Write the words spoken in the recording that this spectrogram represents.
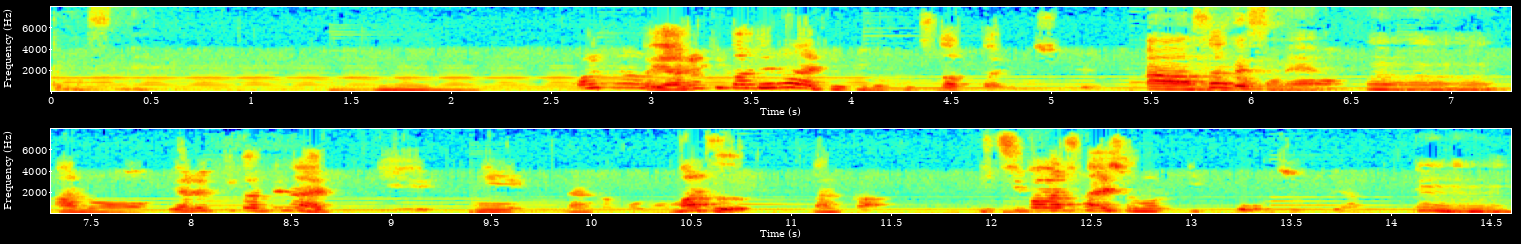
てますねうん。これなんかやる気が出ない時のコツだったりもする？よ。ああそううですすね。うんうんうん。あの、やる気が出ない時に、なんかこの、まず、なんか、一番最初の一歩をちょっとやって、うんうん。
